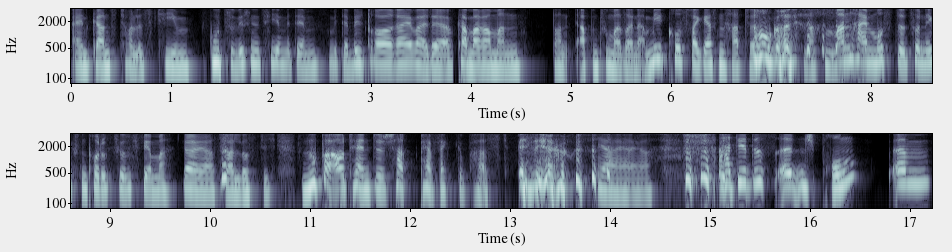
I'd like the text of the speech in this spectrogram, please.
ein ganz tolles Team. Gut zu wissen jetzt hier mit, dem, mit der Bildbrauerei, weil der Kameramann dann ab und zu mal seine Mikros vergessen hatte. Oh Gott. Nach Mannheim musste zur nächsten Produktionsfirma. Ja, ja, es war lustig. Super authentisch, hat perfekt gepasst. Sehr gut. Ja, ja, ja. Hat dir das äh, einen Sprung, ähm,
